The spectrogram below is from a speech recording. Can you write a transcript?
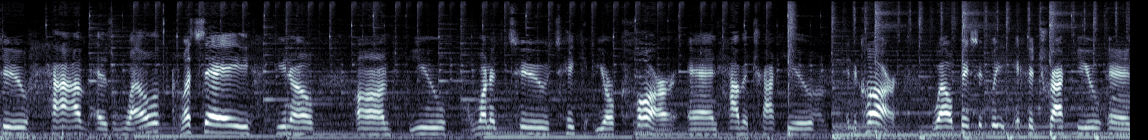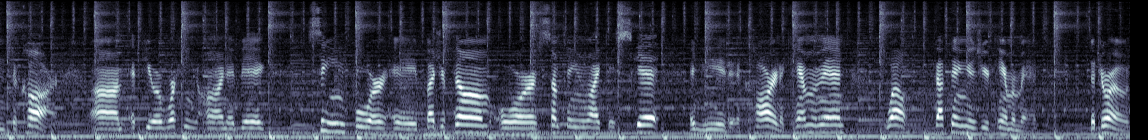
to have as well. Let's say, you know, um, you wanted to take your car and have it track you in the car. Well, basically, it could track you in the car. Um, if you're working on a big scene for a budget film or something like a skit and you needed a car and a cameraman, well, that thing is your cameraman. The drone,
